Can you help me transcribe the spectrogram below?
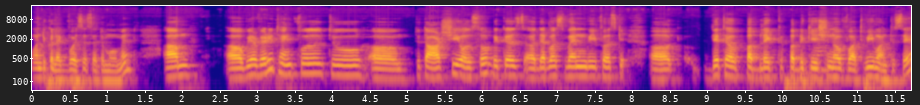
want to collect voices at the moment. Um, uh, we are very thankful to um to Tarshi also because uh, that was when we first uh, did a public publication of what we want to say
